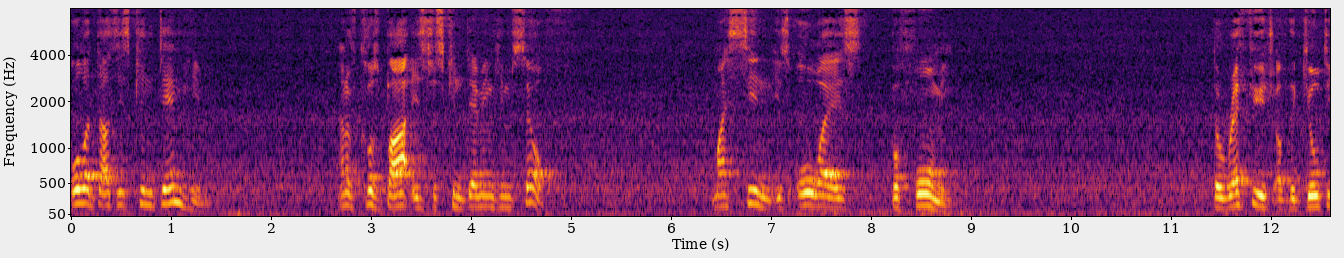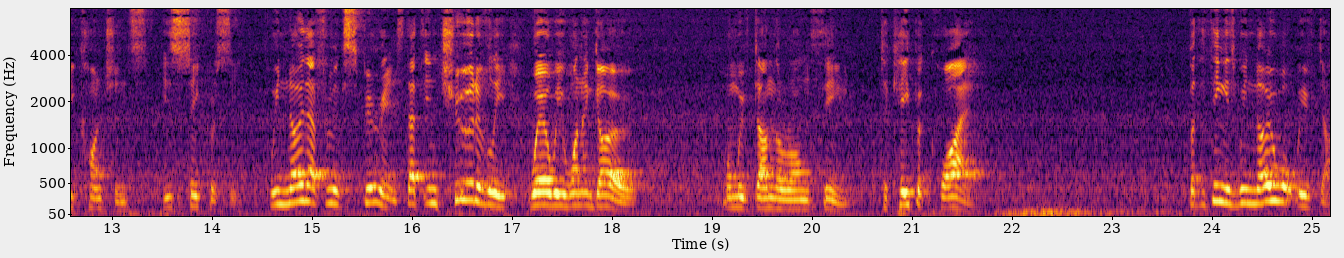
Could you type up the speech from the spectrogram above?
all it does is condemn him. And of course, Bart is just condemning himself. My sin is always before me. The refuge of the guilty conscience is secrecy. We know that from experience. That's intuitively where we want to go when we've done the wrong thing, to keep it quiet. But the thing is, we know what we've done,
